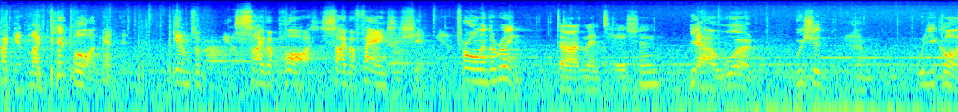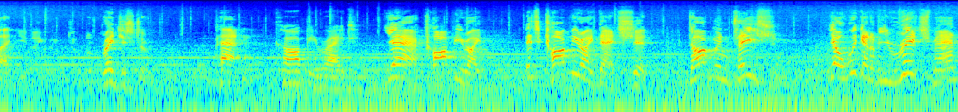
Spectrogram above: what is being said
About getting my pit bull augmented. Get him some you know, cyber paws and cyber fangs and shit. You know, throw him in the ring. Dogmentation? Yeah, word. We should, um, what do you call that? You, like, register. Patent. Copyright. Yeah, copyright. Let's copyright that shit. Dogmentation. Yo, we gotta be rich, man.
